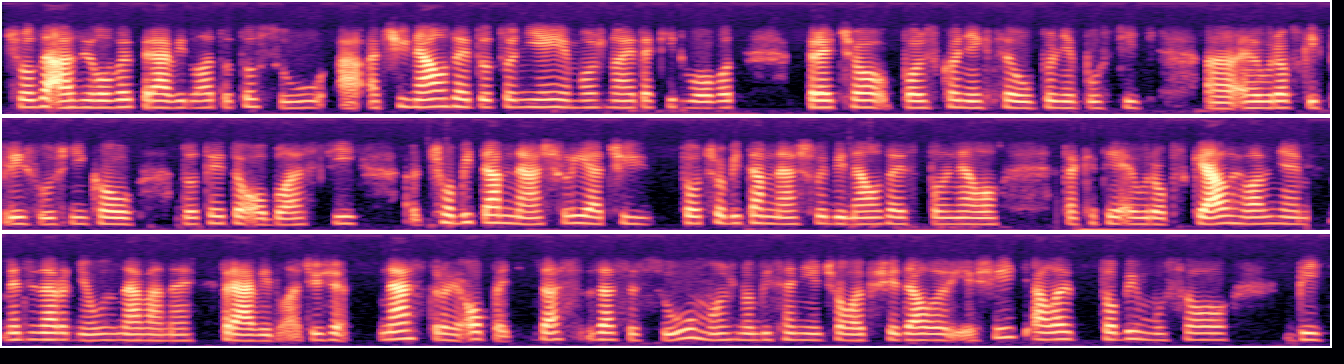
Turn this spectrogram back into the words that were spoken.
čo za azylové pravidlá toto sú? A, a či naozaj toto nie je možno aj taký dôvod, prečo Poľsko nechce úplne pustiť európskych príslušníkov do tejto oblasti, čo by tam našli a či to, čo by tam našli, by naozaj splňalo také tie európske, ale hlavne aj medzinárodne uznávané pravidla. Čiže nástroje opäť zase, zase sú, možno by sa niečo lepšie dalo riešiť, ale to by muselo byť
